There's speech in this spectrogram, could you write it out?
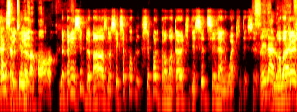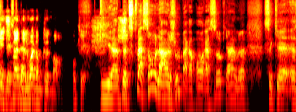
d'accepter le, rapport. Le principe de base, c'est que ce n'est pas, pas, le promoteur qui décide, c'est la loi qui décide. C'est la loi. Le promoteur est la loi comme tout le monde. Puis euh, de toute façon, l'enjeu par rapport à ça, Pierre, c'est que, euh,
